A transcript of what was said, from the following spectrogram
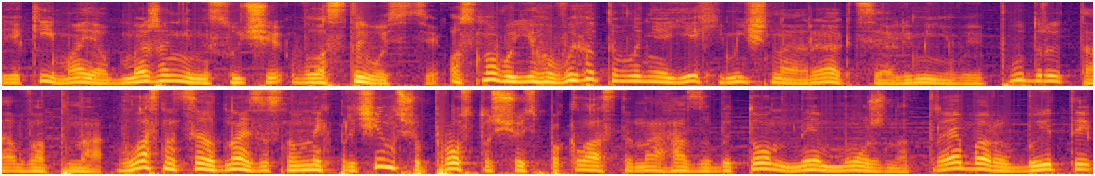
який має обмежені несучі властивості. Основою його виготовлення є хімічна реакція алюмінієвої пудри та вапна. Власне, це одна із основних причин, що просто щось покласти на газобетон не можна. Треба робити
